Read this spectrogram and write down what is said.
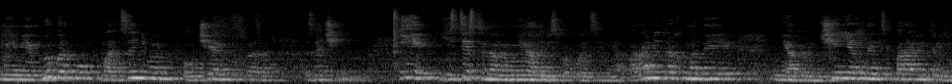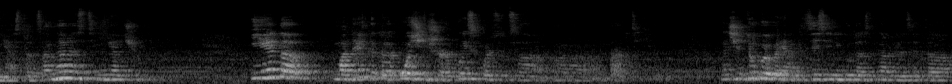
мы имеем выборку, мы оцениваем, получаем э, значение. И, естественно, нам не надо беспокоиться ни о параметрах модели, ни ограничениях на эти параметры, ни о стационарности, ни о чем. И это модель, которая очень широко используется э, в практике. Значит, другой вариант, здесь я не буду останавливаться, это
